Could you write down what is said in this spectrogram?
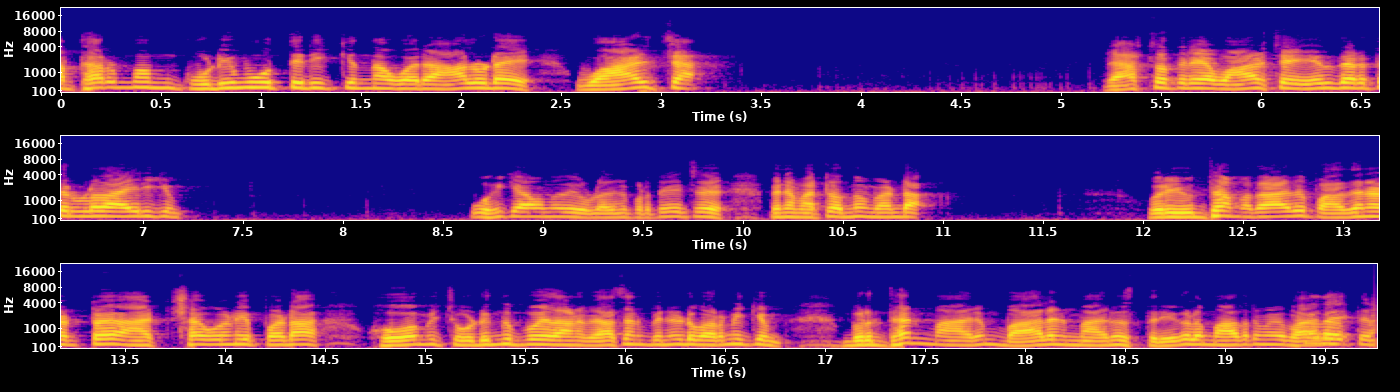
അധർമ്മം കുടിമൂത്തിരിക്കുന്ന ഒരാളുടെ വാഴ്ച രാഷ്ട്രത്തിലെ വാഴ്ച ഏത് തരത്തിലുള്ളതായിരിക്കും? ഊഹിക്കാവുന്നതേ ഉള്ളൂ. അതിന് പ്രത്യേകിച്ച് പിന്നെ മറ്റൊന്നും വേണ്ട. ഒരു യുദ്ധം അതായത് പതിനെട്ട് അക്ഷവണിപ്പട ഹോമിച്ചൊടുങ്ങിപ്പോയതാണ് വ്യാസൻ പിന്നീട് വർണിക്കും വൃദ്ധന്മാരും ബാലന്മാരും സ്ത്രീകളും മാത്രമേ ഭാരതത്തിൽ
